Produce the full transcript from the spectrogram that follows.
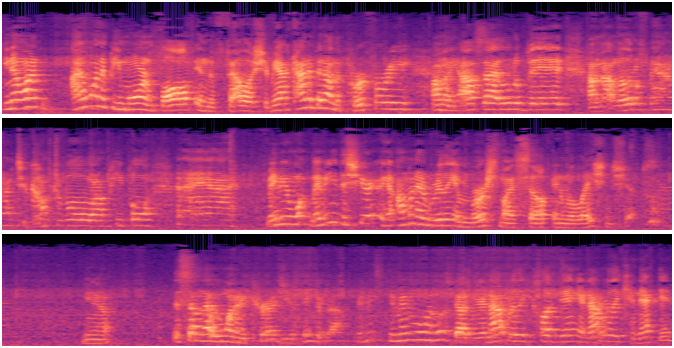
you know what? I want to be more involved in the fellowship. Yeah, I've kind of been on the periphery. I'm on the outside a little bit. I'm, I'm a little I'm too comfortable around people. Eh, maybe maybe this year I'm going to really immerse myself in relationships. You know, this is something that we want to encourage you to think about. Maybe, maybe one of those guys where you're not really plugged in, you're not really connected.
